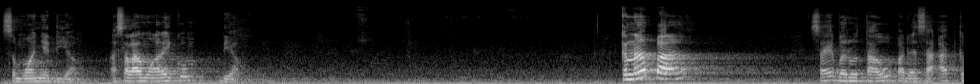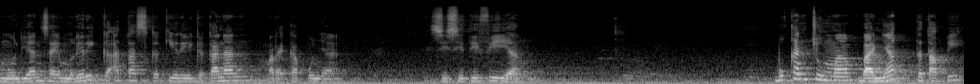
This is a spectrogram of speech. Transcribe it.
Semuanya diam. Assalamualaikum, diam. Kenapa? Saya baru tahu pada saat kemudian saya melirik ke atas, ke kiri, ke kanan, mereka punya CCTV yang bukan cuma banyak tetapi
